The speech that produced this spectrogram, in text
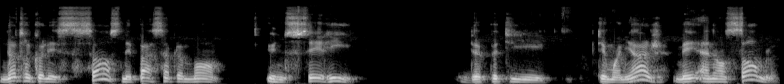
notre connaissance n'est pas simplement une série de petits témoignages, mais un ensemble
